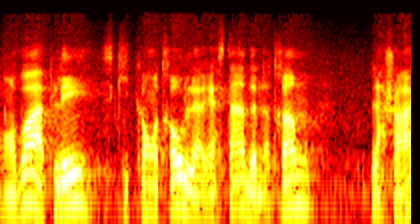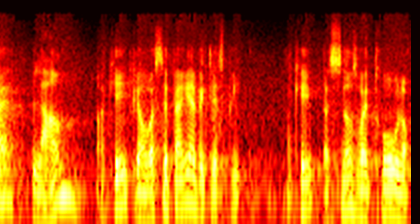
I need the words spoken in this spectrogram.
on va appeler ce qui contrôle le restant de notre homme la chair, l'âme? Puis on va séparer avec l'esprit. Parce que sinon, ça va être trop long.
